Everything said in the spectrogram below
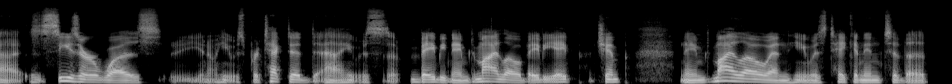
uh, Caesar was, you know, he was protected. Uh, he was a baby named Milo, a baby ape chimp named Milo, and he was taken into the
